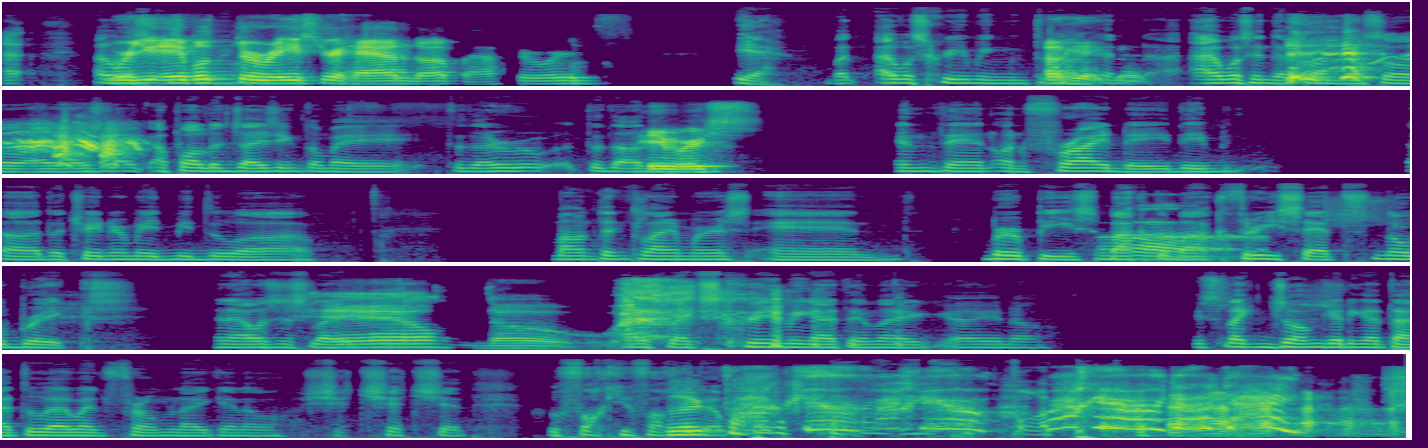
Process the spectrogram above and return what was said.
I- I Were you able to raise your hand up afterwards? Yeah, but I was screaming through Okay, and good. I was in the condo, so I was like apologizing to my to the to the other Viewers. And then on Friday, they uh the trainer made me do uh mountain climbers and burpees back to back, Ah. three sets, no breaks. And I was just like Hell no. I was like screaming at him, like uh, you know, it's like John getting a tattoo. I went from like you know, shit, shit, shit, to fuck you, fuck you, fuck you, fuck you, fuck fuck you, don't die.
